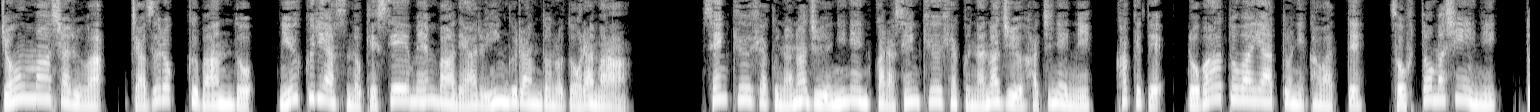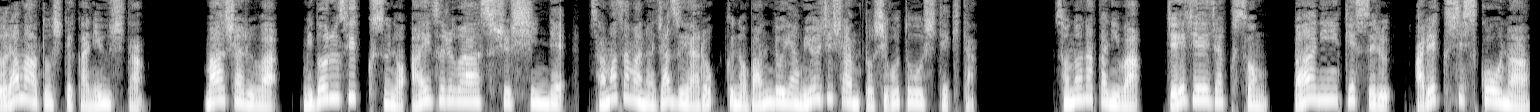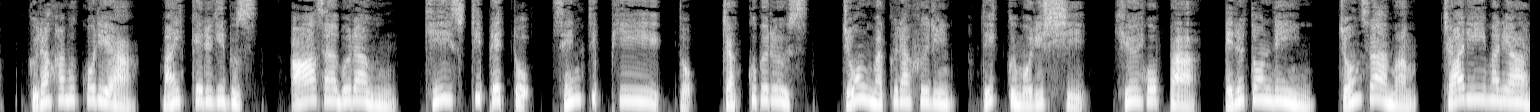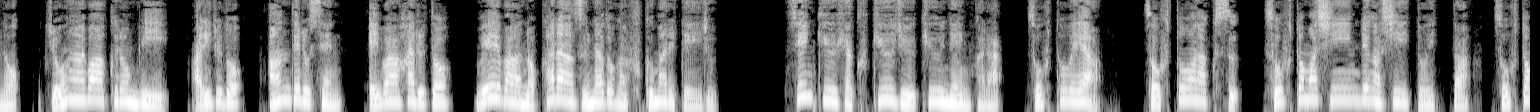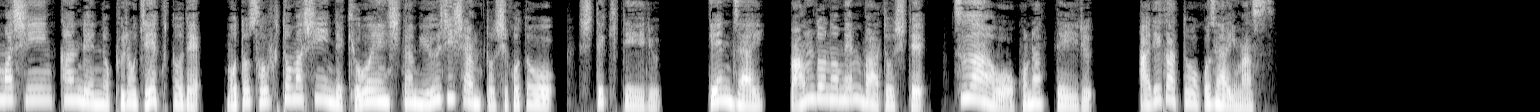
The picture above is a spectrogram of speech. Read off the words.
ジョン・マーシャルは、ジャズロックバンド、ニュークリアスの結成メンバーであるイングランドのドラマー。1972年から1978年にかけて、ロバート・ワイアットに代わって、ソフトマシーンにドラマーとして加入した。マーシャルは、ミドルセックスのアイズルワース出身で、様々なジャズやロックのバンドやミュージシャンと仕事をしてきた。その中には、J.J. ジャクソン、バーニー・ケッセル、アレクシス・コーナー、グラハム・コリアー、マイケル・ギブス、アーサー・ブラウン、キース・ティペット、センティピード、ジャック・ブルース、ジョン・マクラフリン、ディック・モリッシー、ヒュー・ホッパー、エルトン・ディーン、ジョン・サーマン、チャーリー・マリアーノ、ジョン・アバークロンビー、アリルド、アンデルセン、エバーハルト、ウェーバーのカラーズなどが含まれている。1999年からソフトウェア、ソフトワークス、ソフトマシーンレガシーといったソフトマシーン関連のプロジェクトで元ソフトマシーンで共演したミュージシャンと仕事をしてきている。現在、バンドのメンバーとしてツアーを行っている。ありがとうございます。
